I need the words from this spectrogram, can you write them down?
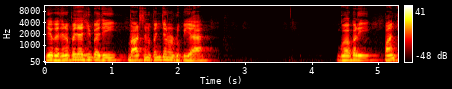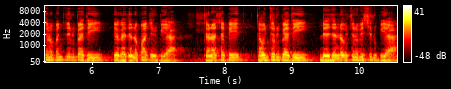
એક હજાર ને પચાસ રૂપિયાથી બારસો ને પંચાણું રૂપિયા ગોગળી પાંચસો ને પંચોતેર રૂપિયાથી એક હજાર ને પાંચ રૂપિયા ચણા સફેદ ચૌદસો રૂપિયાથી બે હજાર નવસો ને વીસ રૂપિયા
